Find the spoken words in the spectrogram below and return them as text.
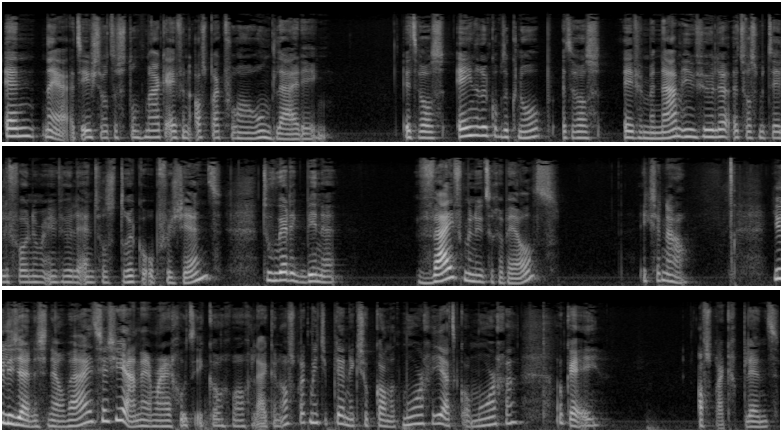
En nou ja, het eerste wat er stond, maak even een afspraak voor een rondleiding. Het was één druk op de knop. Het was even mijn naam invullen. Het was mijn telefoonnummer invullen. En het was drukken op verzend. Toen werd ik binnen vijf minuten gebeld. Ik zei, nou, jullie zijn er snel bij. Ze zei, ja, nee, maar goed, ik kan gewoon gelijk een afspraak met je plannen. Ik zo, kan het morgen? Ja, het kan morgen. Oké, afspraak gepland,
